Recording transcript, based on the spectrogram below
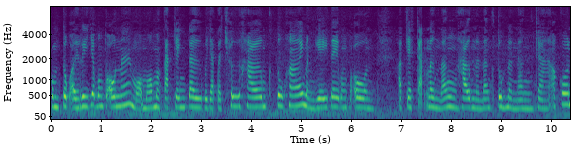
គុំទុកឲ្យរីកបងប្អូនណាមកមកមកកាត់ចេញទៅប្រយ័ត្នតែឈឺហើមខ្ទុះហើយមិនងាយទេបងប្អូន អត់ចេះកាត់នៅនឹងហើមនៅនឹងខ្ទុះនៅនឹងចាអរគុណ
